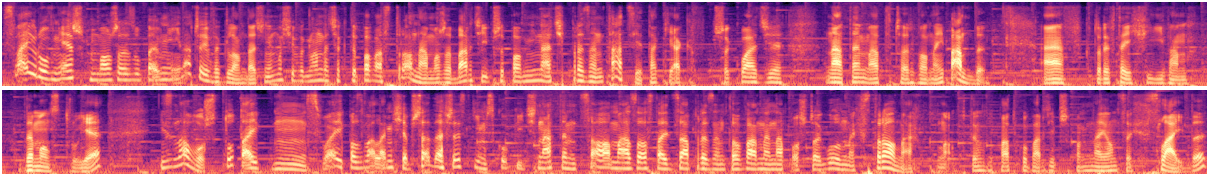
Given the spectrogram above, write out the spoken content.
Sway również może zupełnie inaczej wyglądać. Nie musi wyglądać jak typowa strona, może bardziej przypominać prezentację, tak jak w przykładzie na temat czerwonej pandy, e, który w tej chwili Wam demonstruję. I znowuż, tutaj mm, Sway pozwala mi się przede wszystkim skupić na tym, co ma zostać zaprezentowane na poszczególnych stronach, no w tym wypadku bardziej przypominających slajdy,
